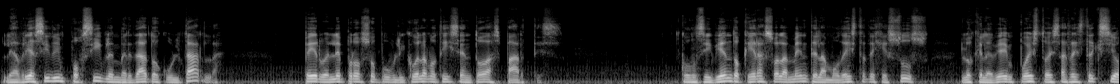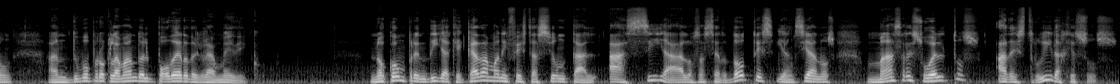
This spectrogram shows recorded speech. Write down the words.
Le habría sido imposible en verdad ocultarla, pero el leproso publicó la noticia en todas partes. Concibiendo que era solamente la modestia de Jesús lo que le había impuesto esa restricción, anduvo proclamando el poder del gran médico. No comprendía que cada manifestación tal hacía a los sacerdotes y ancianos más resueltos a destruir a Jesús.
